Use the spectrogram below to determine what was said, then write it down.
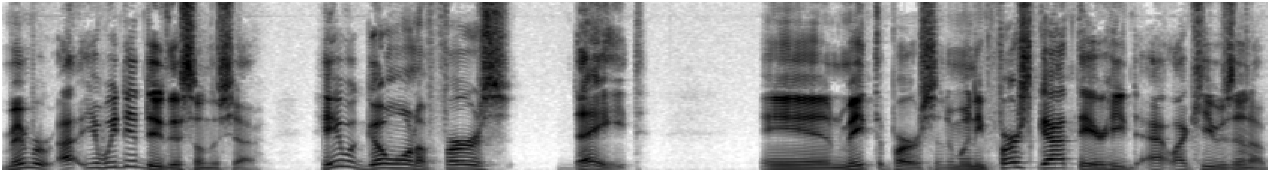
Remember, I, yeah, we did do this on the show. He would go on a first date and meet the person. And when he first got there, he'd act like he was in a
